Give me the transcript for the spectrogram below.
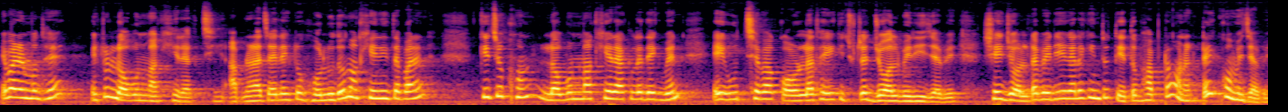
এবার এর মধ্যে একটু লবণ মাখিয়ে রাখছি। আপনারা চাইলে একটু হলুদও মাখিয়ে নিতে পারেন। কিছুক্ষণ লবণ মাখিয়ে রাখলে দেখবেন এই উচ্ছে বা করলা থেকে কিছুটা জল বেরিয়ে যাবে। সেই জলটা বেরিয়ে গেলে কিন্তু তেতো ভাবটা অনেকটাই কমে যাবে।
